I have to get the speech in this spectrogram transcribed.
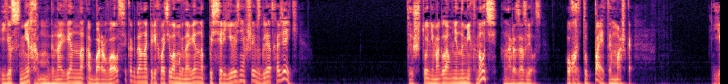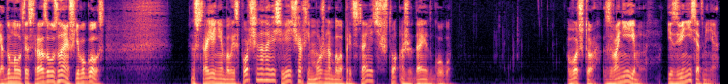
Ее смех мгновенно оборвался, когда она перехватила мгновенно посерьезневший взгляд хозяйки. «Ты что, не могла мне намекнуть?» — она разозлилась. «Ох, тупая ты, Машка!» «Я думала, ты сразу узнаешь его голос». Настроение было испорчено на весь вечер, и можно было представить, что ожидает Гогу. «Вот что, звони ему, извинись от меня».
